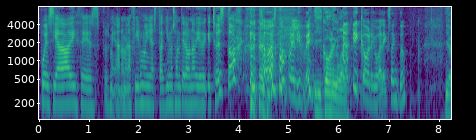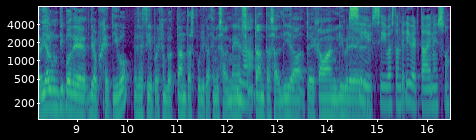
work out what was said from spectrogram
pues ya dices, pues mira, no me la firmo y hasta aquí no se ha enterado nadie de que he hecho esto y todos están felices. Y cobra igual. Y cobra igual, exacto. ¿Y había algún tipo de, de objetivo? Es decir, por ejemplo, tantas publicaciones al mes, No. tantas al día, te dejaban libre. Sí, sí, bastante libertad en eso.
